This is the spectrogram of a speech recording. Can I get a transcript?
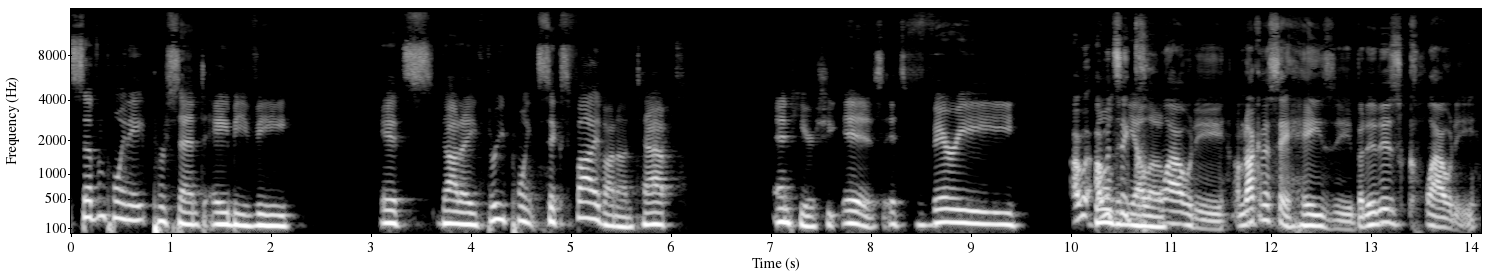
7.8% ABV. It's got a 3.65 on Untappd. And here she is. It's very I would- I would say yellow. cloudy. I'm not going to say hazy, but it is cloudy.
